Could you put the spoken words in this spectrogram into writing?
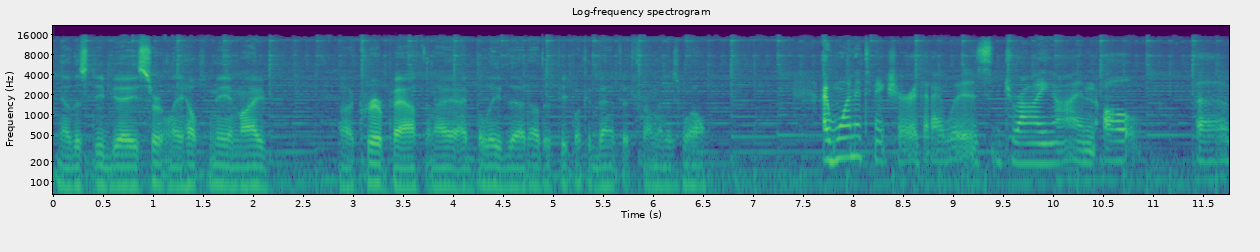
you know, this DBA certainly helped me in my uh, career path and I, I believe that other people could benefit from it as well. I wanted to make sure that I was drawing on all uh,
